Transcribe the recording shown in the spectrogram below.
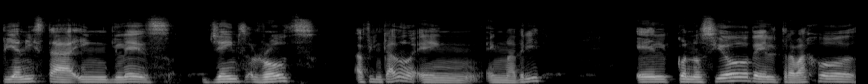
pianista inglés James Rhodes, afincado en, en Madrid. Él conoció del trabajo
